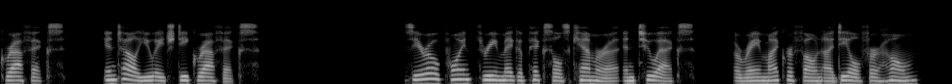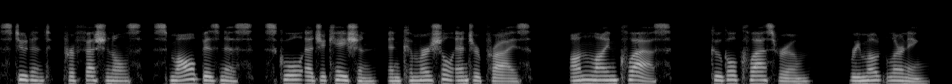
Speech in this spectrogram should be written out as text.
graphics, Intel UHD graphics. 0.3 megapixels camera and 2x, array microphone ideal for home, student, professionals, small business, school education, and commercial enterprise, online class, Google Classroom, remote learning.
